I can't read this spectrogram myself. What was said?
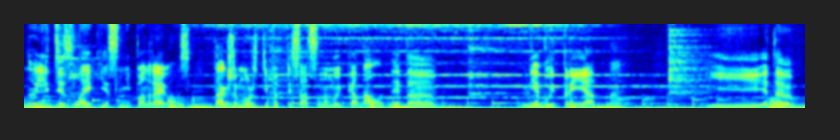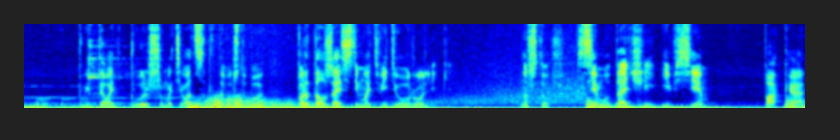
ну или дизлайк, если не понравилось. Также можете подписаться на мой канал, это мне будет приятно. И это будет давать больше мотивации для того, чтобы продолжать снимать видеоролики. Ну что ж, всем удачи и всем пока.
